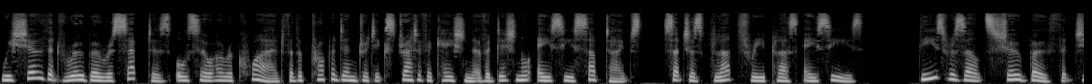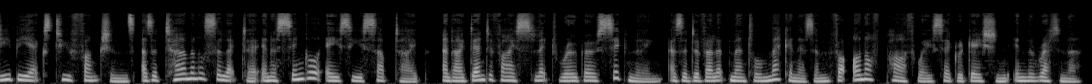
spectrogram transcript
We show that ROBO receptors also are required for the proper dendritic stratification of additional AC subtypes, such as GLUT3 plus ACs. These results show both that GBX2 functions as a terminal selector in a single AC subtype and identify SLIT robo signaling as a developmental mechanism for on off pathway segregation in the retina.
